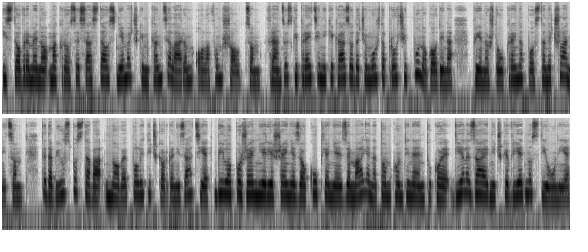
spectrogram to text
Istovremeno Macron se sastao s njemačkim kancelarom Olafom Scholzom. Francuski predsjednik je kazao da će možda proći puno godina prije no što Ukrajina postane članicom, te da bi uspostava nove političke organizacije bilo poželjnije rješenje za okupljanje zemalja na tom kontinentu koje dijele zajedničke vrijednosti Unije,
